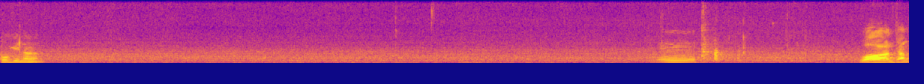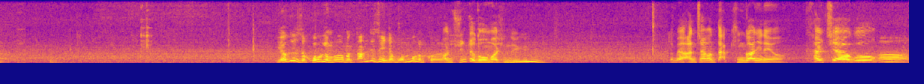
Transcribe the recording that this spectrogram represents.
고기는 음. 와, 한창. 여기서 고기 먹으면 딴 데서 이제 못 먹을 걸. 아니, 진짜 너무 맛있네, 이게. 선배, 안창은 딱 중간이네요. 살치하고 아,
